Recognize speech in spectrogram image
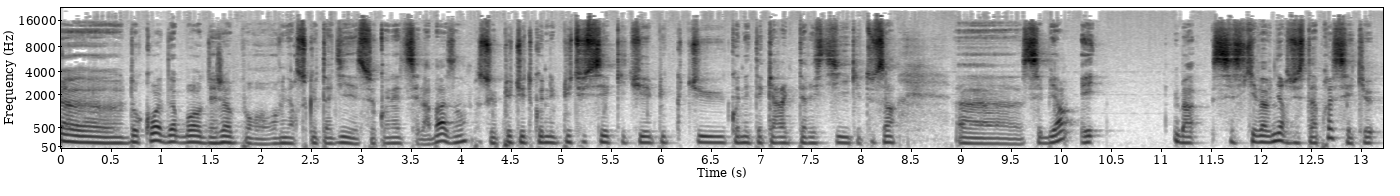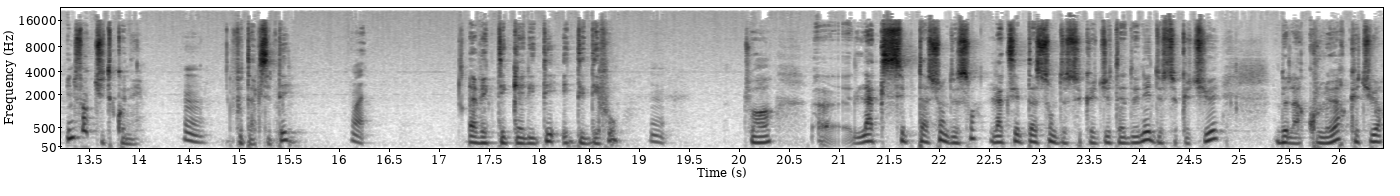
Euh, donc, ouais, d'abord, déjà, pour revenir sur ce que tu as dit, se connaître, c'est la base. hein, parce que plus tu te connais, plus tu sais qui tu es, plus que tu connais tes caractéristiques et tout ça, euh, c'est bien. Et bah, c'est ce qui va venir juste après, c'est que une fois que tu te connais, Hmm. il faut t'accepter Ouais. avec tes qualités et tes défauts. Mm. Tu vois, euh, l'acceptation de soi, l'acceptation de ce que Dieu t'a donné, de ce que tu es, de la couleur que tu as.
